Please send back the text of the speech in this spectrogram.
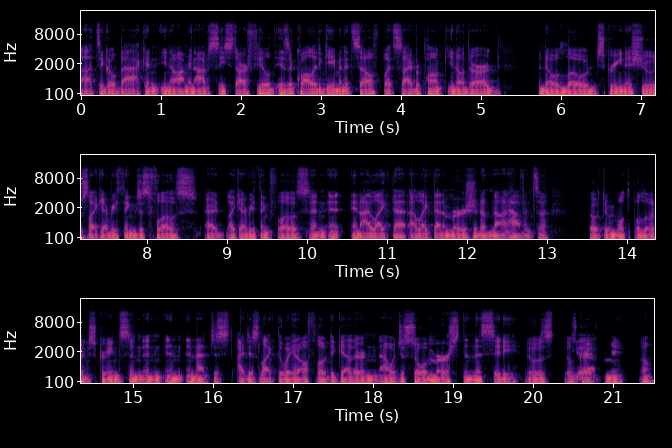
uh, to go back. And you know, I mean, obviously Starfield is a quality game in itself, but Cyberpunk, you know, there are no load screen issues. Like everything just flows. Uh, Like everything flows, and and and I like that. I like that immersion of not having to go through multiple loading screens, and and and and that just I just like the way it all flowed together, and I was just so immersed in this city. It was it was Yeah. great for me. So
